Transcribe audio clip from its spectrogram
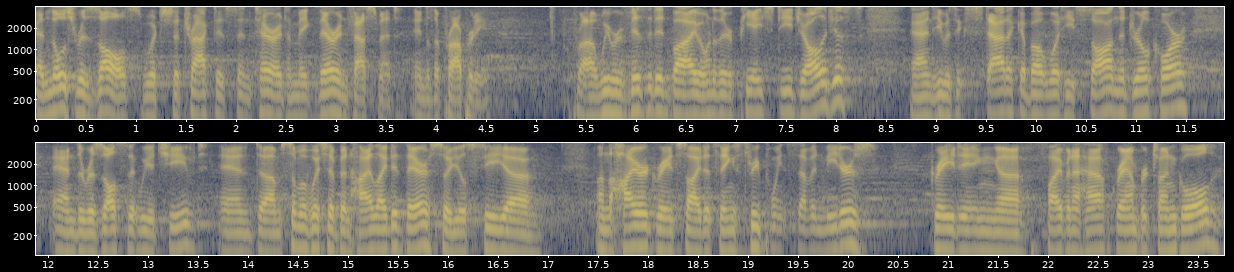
and those results, which attracted Centerra to make their investment into the property. Uh, we were visited by one of their PhD geologists, and he was ecstatic about what he saw in the drill core and the results that we achieved, and um, some of which have been highlighted there. So you'll see uh, on the higher grade side of things, 3.7 meters grading uh, five and a half gram per ton gold.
